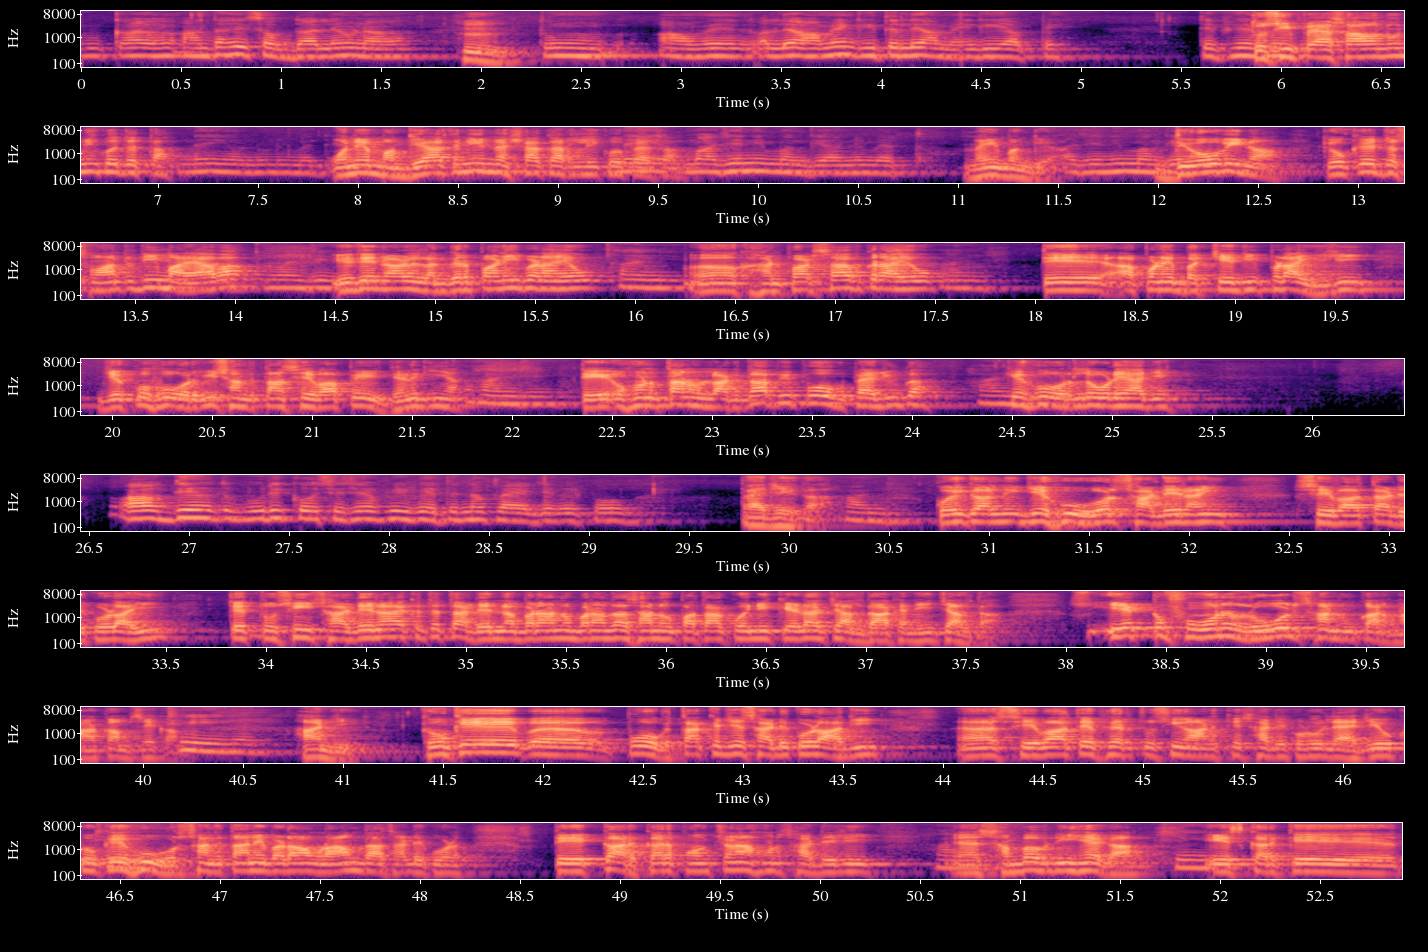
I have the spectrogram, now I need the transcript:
ਆਂਦਾ ਸੀ ਸੌਦਾ ਲਿਆਉਣਾ। ਹੂੰ। ਤੂੰ ਆਵੇਂ ਲਿਆਵੇਂਗੀ ਤੇ ਲਿਆਵੇਂਗੀ ਆਪੇ। ਤੇ ਫਿਰ ਤੁਸੀਂ ਪੈਸਾ ਉਹਨੂੰ ਨਹੀਂ ਕੋਈ ਦਿੱਤਾ? ਨਹੀਂ ਉਹਨੂੰ ਨਹੀਂ ਮੈਂ ਉਹਨੇ ਮੰਗਿਆ ਤੇ ਨਹੀਂ ਨਸ਼ਾ ਕਰਨ ਲਈ ਕੋਈ ਪੈਸਾ? ਨਹੀਂ ਅਜੇ ਨਹੀਂ ਮੰਗਿਆ ਉਹਨੇ ਮੇਰੇ ਤੋਂ। ਨਹੀਂ ਮੰਗਿਆ। ਅਜੇ ਨਹੀਂ ਮੰਗਿਆ। ਦਿਓ ਵੀ ਨਾ ਕਿਉਂਕਿ ਦਸਵੰਤ ਦੀ ਮਾਇਆ ਵਾ। ਹਾਂਜੀ। ਇਹਦੇ ਨਾਲ ਲੰਗਰ ਪਾਣੀ ਬਣਾਇਓ ਹਾਂਜੀ। ਅ, ਅਖੰਡ ਪਾਠ ਸਾਹਿਬ ਕਰਾਇਓ ਹਾਂਜੀ। ਤੇ ਆਪਣੇ ਬੱਚੇ ਦੀ ਪੜ੍ਹਾਈ ਲਈ ਜੇ ਕੋਈ ਹੋਰ ਵੀ ਸੰਗਤਾਂ ਸੇਵਾ ਭੇਜ ਦੇਣਗੀਆਂ ਹਾਂਜੀ। ਤੇ ਹੁਣ ਤੁਹਾਨੂੰ ਲੱਗਦਾ ਵੀ ਭੋਗ ਪੈ ਜਾਊਗਾ ਹਾਂਜੀ। ਕਿ ਹੋਰ ਲੋੜ ਆ ਜੇ? ਆਪਦੀ ਤਾਂ ਪੂਰੀ ਕੋਸ਼ਿਸ਼ ਹੈ ਵੀ ਵੇਦ ਨਾ ਪੈ ਜਾਵੇ ਭੋਗ। ਪੈ ਜਾਏਗਾ। ਹਾਂਜੀ। ਕੋਈ ਗੱਲ ਨਹੀਂ ਜੇ ਹੋਰ ਸਾਡੇ ਰਾਹੀਂ ਸੇਵਾ ਤੁਹਾਡੇ ਕੋਲ ਆਈ ਤੇ ਤੁਸੀਂ ਸਾਡੇ ਨਾਲ ਇੱਕ ਤੇ ਤੁਹਾਡੇ ਨੰਬਰਾਂ ਨੰਬਰਾਂ ਦਾ ਸਾਨੂੰ ਪਤਾ ਕੋਈ ਨਹੀਂ ਕਿਹੜਾ ਚੱਲਦਾ ਕਿ ਨਹੀਂ ਚੱਲਦਾ। ਇੱਕ ਫੋਨ ਰੋਜ਼ ਸਾਨੂੰ ਕਰਨਾ ਕਮ ਸੇ ਕਮ। ਠੀਕ ਹੈ। ਹਾਂਜੀ। ਕਿਉਂਕਿ ਭੋਗ ਤੱਕ ਜੇ ਸਾਡੇ ਕੋਲ ਆ ਗਈ ਸੇਵਾ ਤੇ ਫਿਰ ਤੁਸੀਂ ਆਣ ਕੇ ਸਾਡੇ ਕੋਲੋਂ ਲੈ ਜਿਓ ਕਿਉਂਕਿ ਹੋਰ ਸੰਗਤਾਂ ਨੇ ਬੜਾ ਆਉਣਾ ਹੁੰਦਾ ਸਾਡੇ ਕੋਲ ਤੇ ਘਰ ਘਰ ਪਹੁੰਚਣਾ ਹੁਣ ਸਾਡੇ ਲਈ ਸੰਭਵ ਨਹੀਂ ਹੈਗਾ। ਇਸ ਕਰਕੇ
